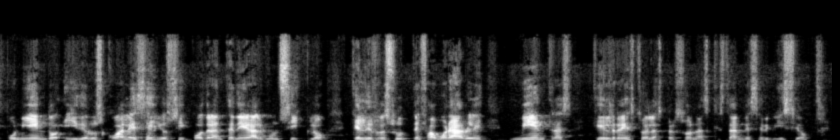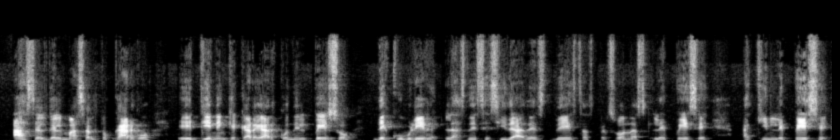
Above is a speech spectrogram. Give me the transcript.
exponiendo y de los cuales ellos sí podrán tener algún ciclo que les resulte favorable, mientras que el resto de las personas que están de servicio, hasta el del más alto cargo, eh, tienen que cargar con el peso de cubrir las necesidades de estas personas, le pese a quien le pese.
